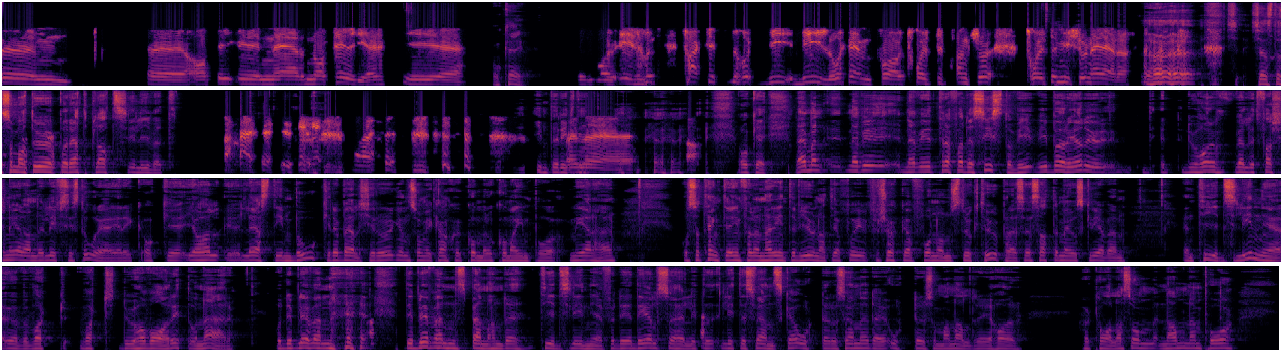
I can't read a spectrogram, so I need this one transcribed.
um, uh, uppe i när Norrtälje. I, uh, Okej. Okay. Faktiskt något vilohem för trötta missionärer. Känns det som att du är på rätt plats i livet? Nej. Inte riktigt. Men, ja. Okej. Okay. Nej, men när vi, när vi träffades sist då, vi, vi började ju, du har en väldigt fascinerande livshistoria Erik, och eh, jag har läst din bok, Rebellkirurgen, som vi kanske kommer att komma in på mer här. Och så tänkte jag inför den här intervjun att jag får försöka få någon struktur på det, så jag satte mig och skrev en, en tidslinje över vart, vart du har varit och när. Och det blev, en, det blev en spännande tidslinje, för det är dels så här lite, lite svenska orter och sen är det orter som man aldrig har hört talas om namnen på.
